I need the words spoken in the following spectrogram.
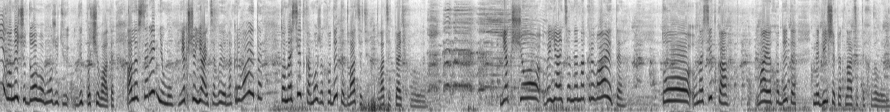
І вони чудово можуть відпочивати. Але в середньому, якщо яйця ви накриваєте, то насідка може ходити 20-25 хвилин. Якщо ви яйця не накриваєте, то насідка має ходити не більше 15 хвилин.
